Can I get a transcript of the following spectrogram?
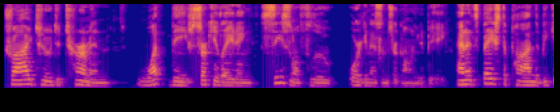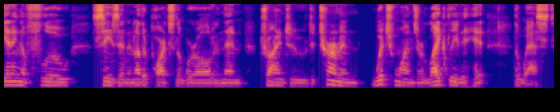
try to determine what the circulating seasonal flu organisms are going to be. And it's based upon the beginning of flu season in other parts of the world and then trying to determine which ones are likely to hit the West.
